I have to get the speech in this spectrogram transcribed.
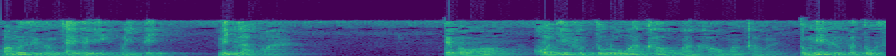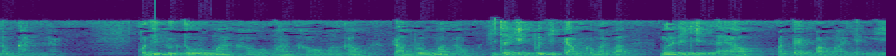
ความรู้สึกของใจตัวเองไม่เป็น ไม่กลับมา แต่พอคนที่ฝึกตัวรู้มากเข้ามากเข้ามากเข้านะตรงนี้คือประตูสำคัญนะคนที่ฝึกตัวรู้มากเข้ามากเข้ามากเข้า รับรู้มากเข้าที่จะเห็นพฤติกรรมของมันว่า เมื่อได้ยินแล้ว มันแปลความหมายอย่างนี้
